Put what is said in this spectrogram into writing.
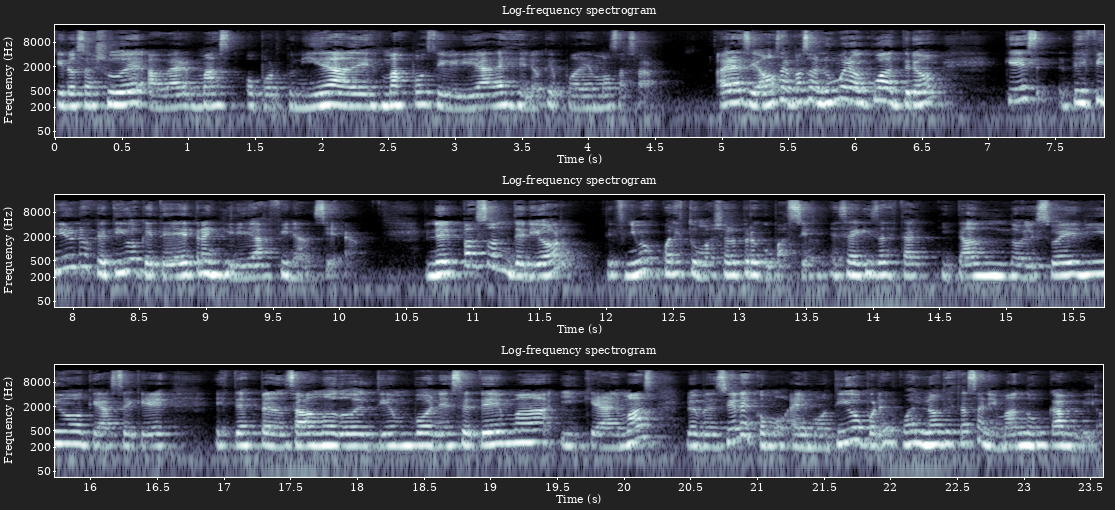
que nos ayude a ver más oportunidades, más posibilidades de lo que podemos hacer. Ahora sí, vamos al paso número 4, que es definir un objetivo que te dé tranquilidad financiera. En el paso anterior definimos cuál es tu mayor preocupación, esa quizás está quitando el sueño, que hace que estés pensando todo el tiempo en ese tema y que además lo menciones como el motivo por el cual no te estás animando a un cambio.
